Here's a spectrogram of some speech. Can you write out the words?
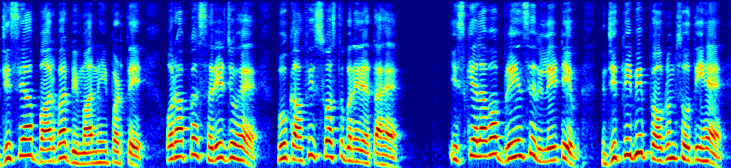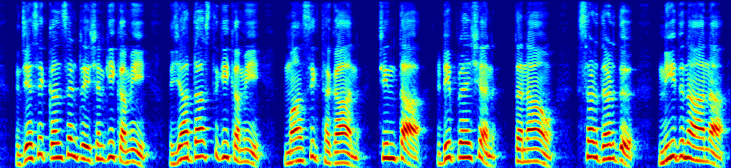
जिससे आप बार बार बीमार नहीं पड़ते और आपका शरीर जो है, वो काफ़ी स्वस्थ बने रहता है। इसके अलावा ब्रेन से रिलेटिव जितनी भी प्रॉब्लम्स होती हैं, जैसे कंसंट्रेशन की कमी, याददाश्त की कमी, मानसिक थकान, चिंता, डिप्रेशन, तनाव, सर दर्द, नींद ना आना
